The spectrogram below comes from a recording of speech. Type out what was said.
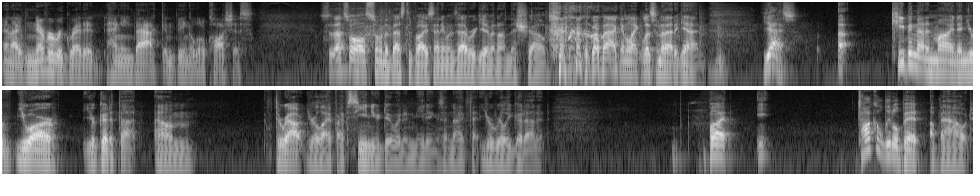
And I've never regretted hanging back and being a little cautious. So that's all some of the best advice anyone's ever given on this show. but go back and like listen to that again. Mm-hmm. Yes, keeping that in mind, and you're you are you're good at that. Um, throughout your life, I've seen you do it in meetings, and I think you're really good at it. But talk a little bit about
